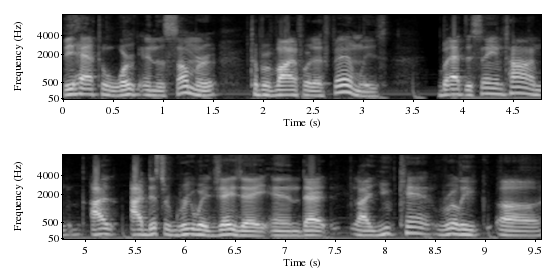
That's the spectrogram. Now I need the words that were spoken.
they had to work in the summer to provide for their families. But at the same time, I I disagree with JJ in that like you can't really uh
